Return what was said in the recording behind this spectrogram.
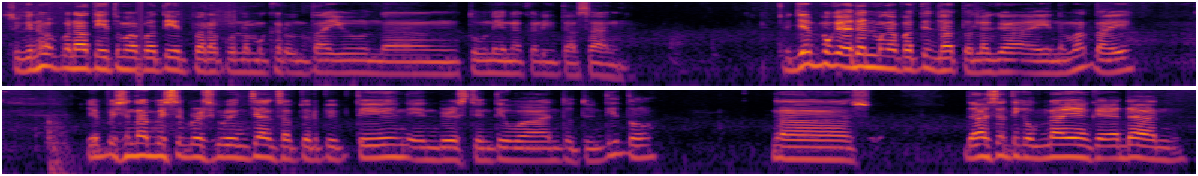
So ginawa po natin ito mga kapatid para po na magkaroon tayo ng tunay na kaligtasan. So diyan po kay Adan mga kapatid lahat talaga ay namatay. Yan po sinabi sa 1 Corinthians chapter 15 in verse 21 to 22 na dahil sa ating ugnayan kay Adan,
